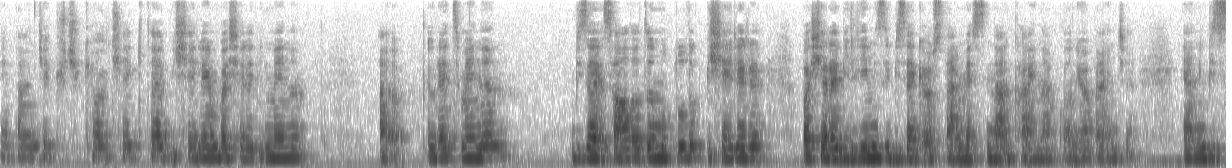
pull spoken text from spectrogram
Ya bence küçük ölçekte bir şeylerin başarabilmenin, e, üretmenin bize sağladığı mutluluk bir şeyleri başarabildiğimizi bize göstermesinden kaynaklanıyor bence. Yani biz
